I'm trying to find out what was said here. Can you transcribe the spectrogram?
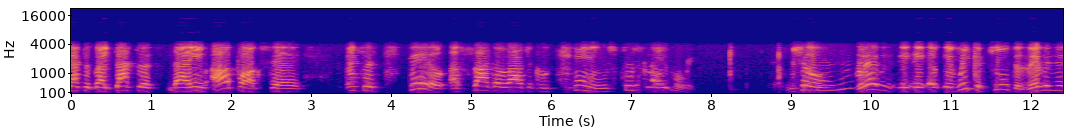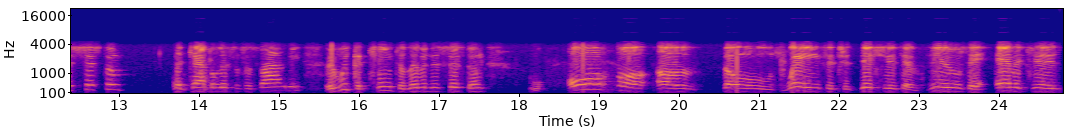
Dr. like Dr. Naeem Akbar said, it's a, still a psychological change to slavery. So Mhm. whatever, if, if we continue to live in this system, the capitalist society, if we continue to live in this system, all of those ways and traditions and views and images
